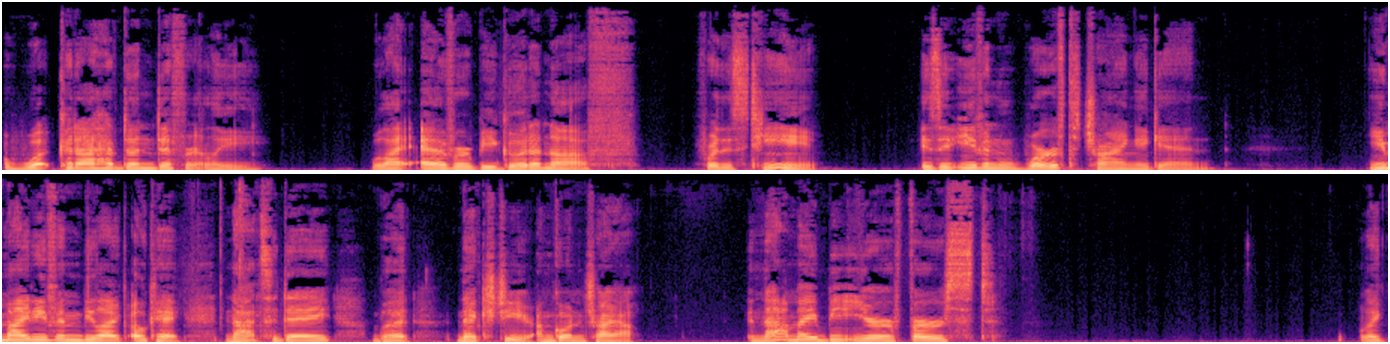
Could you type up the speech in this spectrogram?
What could I have done differently? Will I ever be good enough for this team? Is it even worth trying again? You might even be like, okay, not today, but next year I'm going to try out. And that may be your first, like,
